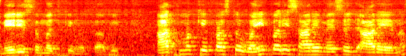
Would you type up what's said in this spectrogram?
मेरी समझ के मुताबिक। आत्मा के पास तो वहीं पर ही सारे मैसेज आ रहे हैं ना।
